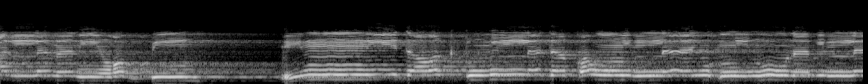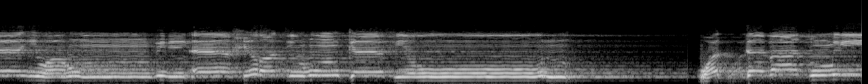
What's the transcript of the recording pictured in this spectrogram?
علمني ربي. إني تركت ملة قوم لا يؤمنون بالله وهم بالآخرة هم كافرون. واتبعت ملة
